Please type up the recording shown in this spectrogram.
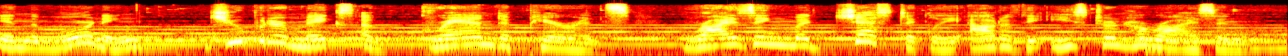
In the morning, Jupiter makes a grand appearance, rising majestically out of the eastern horizon.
